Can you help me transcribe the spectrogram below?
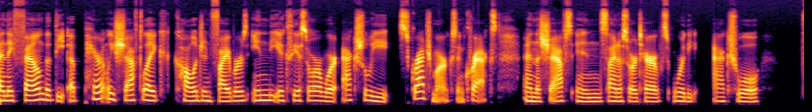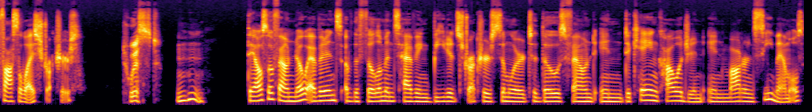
and they found that the apparently shaft like collagen fibers in the ichthyosaur were actually scratch marks and cracks, and the shafts in Sinosauropteryx were the actual fossilized structures. Twist. Mm-hmm. They also found no evidence of the filaments having beaded structures similar to those found in decaying collagen in modern sea mammals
